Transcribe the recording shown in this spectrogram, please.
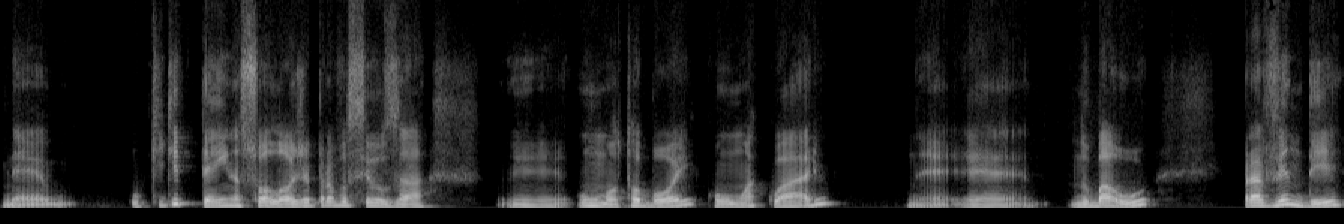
né, o que, que tem na sua loja para você usar é, um motoboy com um aquário né, é, no baú para vender,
